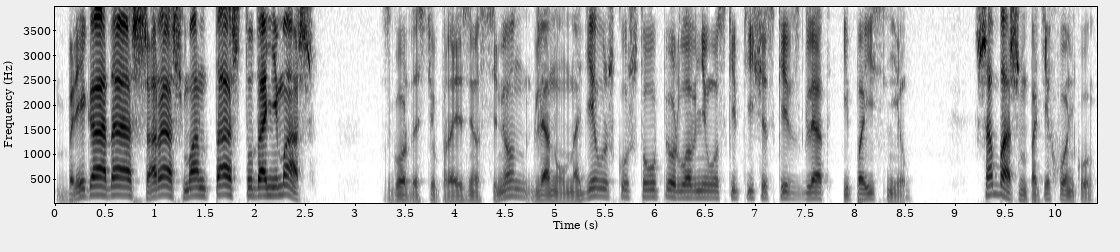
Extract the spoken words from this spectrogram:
«Бригада «Шараш-монтаж, туда не маш!» С гордостью произнес Семен, глянул на девушку, что уперла в него скептический взгляд, и пояснил. «Шабашим потихоньку.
